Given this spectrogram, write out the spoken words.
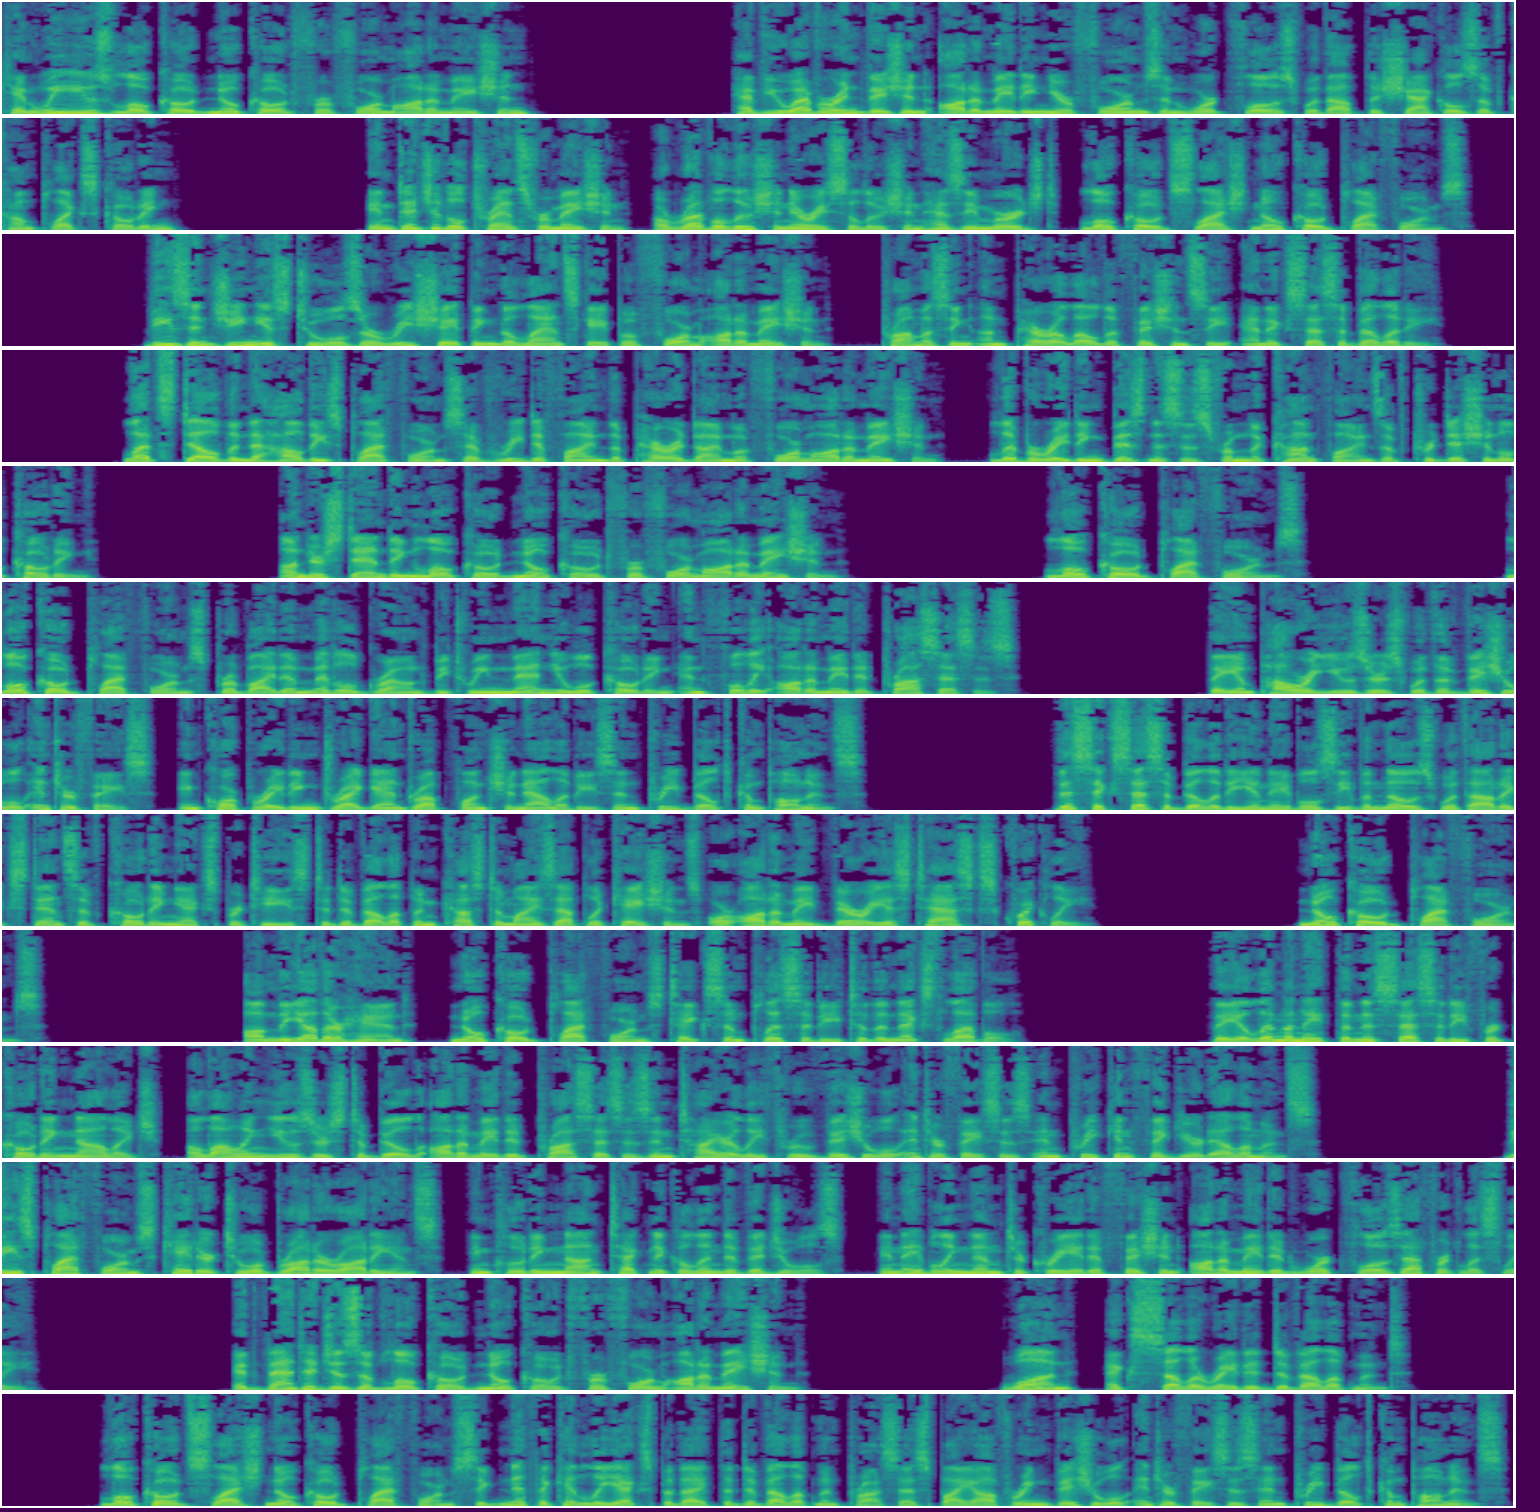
Can we use low code no code for form automation? Have you ever envisioned automating your forms and workflows without the shackles of complex coding? In digital transformation, a revolutionary solution has emerged low code slash no code platforms. These ingenious tools are reshaping the landscape of form automation, promising unparalleled efficiency and accessibility. Let's delve into how these platforms have redefined the paradigm of form automation, liberating businesses from the confines of traditional coding. Understanding low code no code for form automation. Low code platforms. Low code platforms provide a middle ground between manual coding and fully automated processes. They empower users with a visual interface, incorporating drag and drop functionalities and pre built components. This accessibility enables even those without extensive coding expertise to develop and customize applications or automate various tasks quickly. No code platforms. On the other hand, no code platforms take simplicity to the next level. They eliminate the necessity for coding knowledge, allowing users to build automated processes entirely through visual interfaces and pre configured elements. These platforms cater to a broader audience, including non technical individuals, enabling them to create efficient automated workflows effortlessly. Advantages of low code no code for form automation 1. Accelerated development. Low code slash no code platforms significantly expedite the development process by offering visual interfaces and pre built components.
